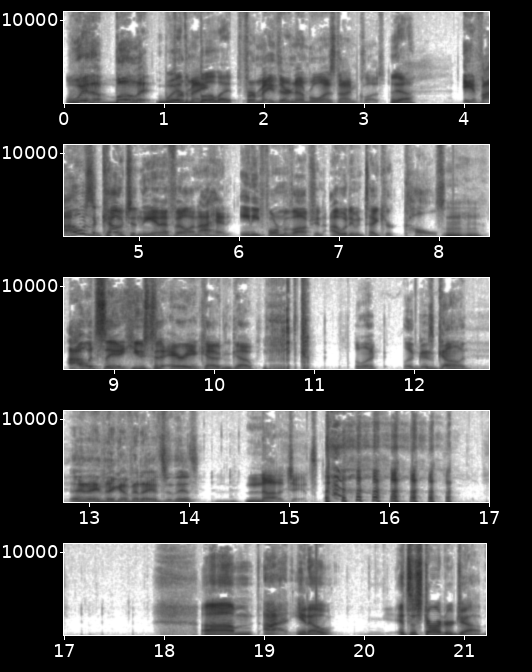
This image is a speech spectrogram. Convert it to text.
With a bullet. With a me. bullet. For me, their number one is not even close. Yeah. If I was a coach in the NFL and I had any form of option, I wouldn't even take your calls. Mm-hmm. I would see a Houston area code and go, look, look who's calling. They think I'm going to answer this? Not a chance. Um I you know, it's a starter job.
